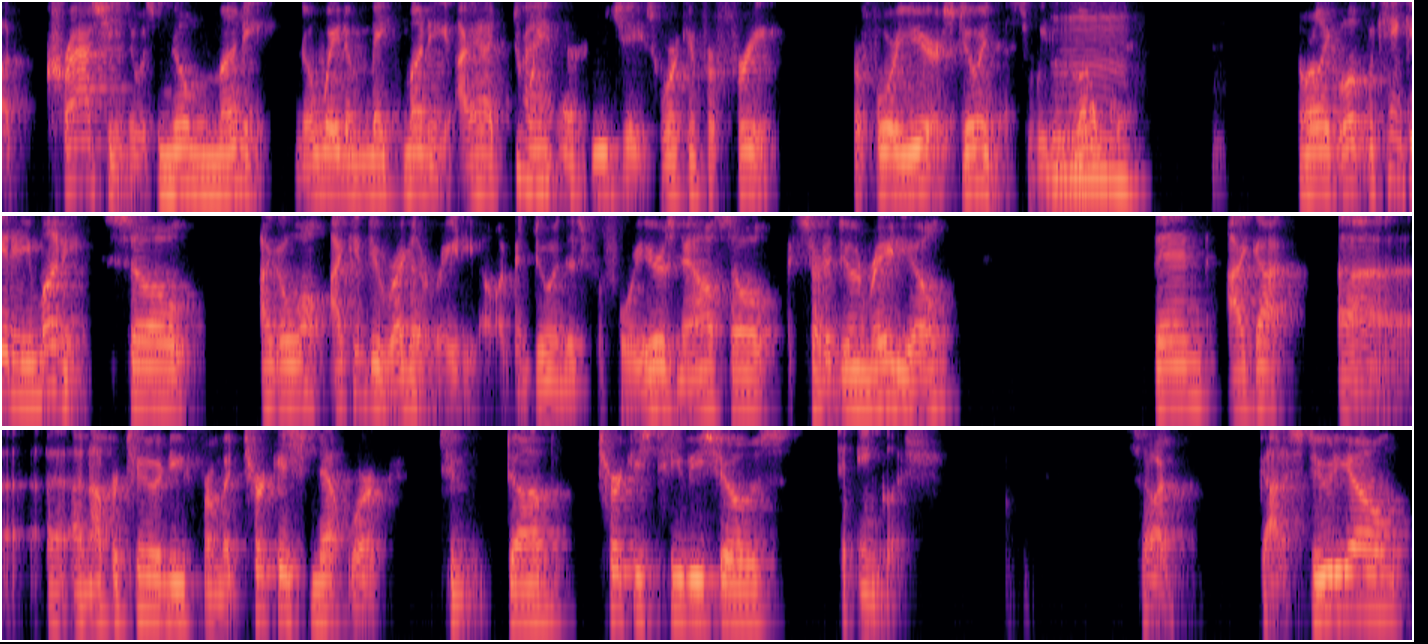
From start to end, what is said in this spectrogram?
uh, crashing. There was no money, no way to make money. I had 25 right. DJs working for free for four years doing this. We mm. loved it. And we're like, well, we can't get any money. So I go, well, I can do regular radio. I've been doing this for four years now. So I started doing radio. Then I got uh, an opportunity from a Turkish network to dub Turkish TV shows to English. So I got a studio.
